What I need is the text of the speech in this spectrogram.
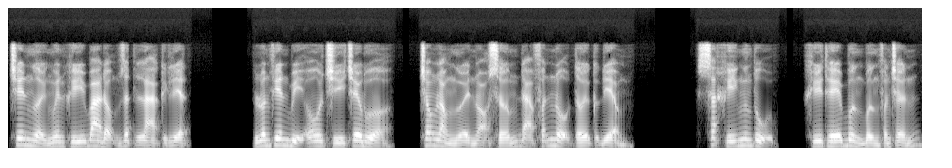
trên người nguyên khí ba động rất là kịch liệt. Luân phiên bị ô trí trêu đùa, trong lòng người nọ sớm đã phẫn nộ tới cực điểm. Sát khí ngưng tụ, khí thế bừng bừng phân chấn,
